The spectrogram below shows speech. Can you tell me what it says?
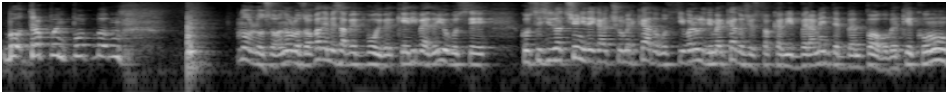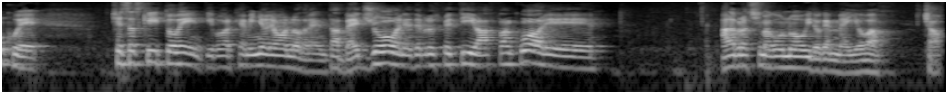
boh, troppo impo... Non lo so, non lo so, fatemi sapere voi perché ripeto io con queste situazioni di calciomercato, con questi valori di mercato ci sto a capire veramente ben poco perché comunque ci sta scritto 20, porca mignone vanno 30, vabbè giovane, di prospettiva, affancuori alla prossima con un nuovo video che è meglio, va, ciao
